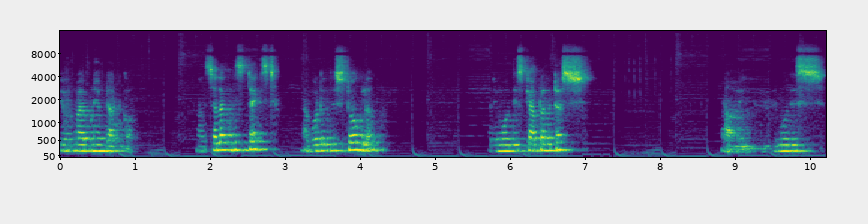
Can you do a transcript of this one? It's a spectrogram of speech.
Your webname.com. Now select this text. Now go to this toggle. Remove this capital letters. Uh, remove this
